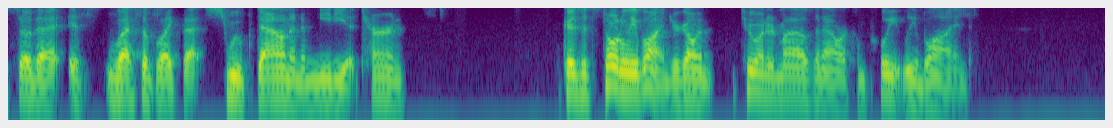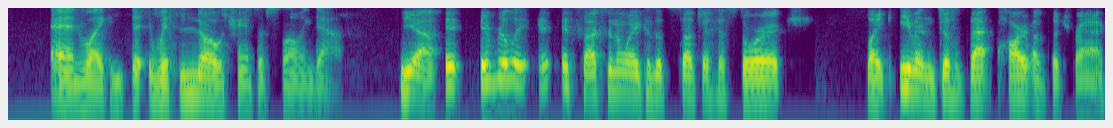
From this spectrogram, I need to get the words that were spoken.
so that it's less of like that swoop down and immediate turn, because it's totally blind. You're going 200 miles an hour, completely blind, and like th- with no chance of slowing down. Yeah, it it really it, it sucks in a way because it's such a historic, like even just that part of the track.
